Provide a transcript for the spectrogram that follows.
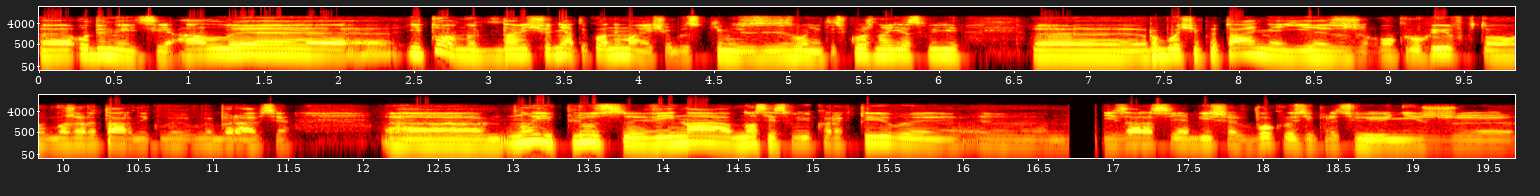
е, одиниці. Але е, і то ми навіть щодня такого немає, щоб з кимось зізвонюватись. Кожного є свої е, робочі питання, є ж округи, хто мажоритарник вибирався. Е, ну і плюс війна вносить свої корективи. Е, і зараз я більше в окрузі працюю, ніж е,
